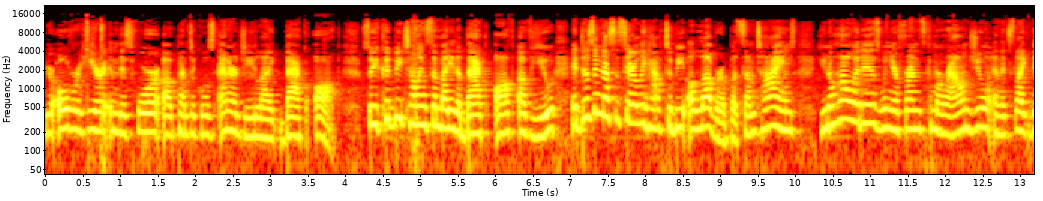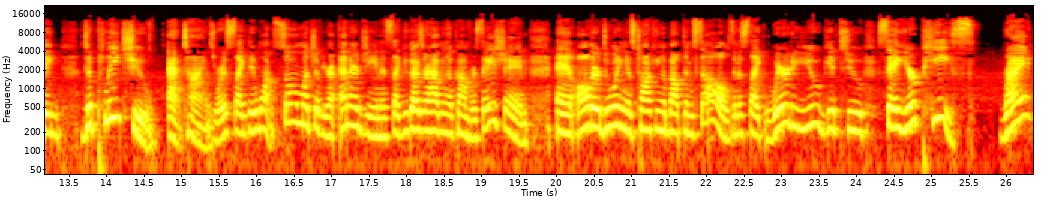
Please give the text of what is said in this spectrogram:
you're over here in this Four of Pentacles energy, like back off. So you could be telling somebody to back off of you. It doesn't necessarily have to be a lover, but sometimes you know how it is when your friends come around you and it's like they deplete you at times where it's like they want so much of your energy and it's like you guys are having a conversation and all they're doing is talking about themselves. And it's like, where do you get to say your piece, right?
